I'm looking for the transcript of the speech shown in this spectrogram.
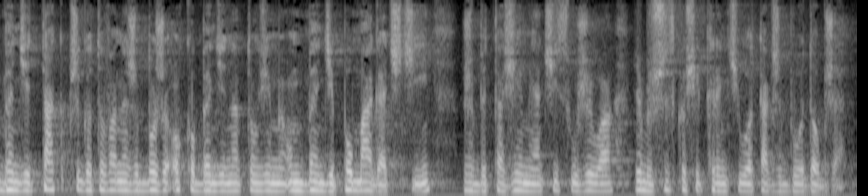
będzie tak przygotowane, że Boże oko będzie nad tą ziemią, On będzie pomagać Ci, żeby ta ziemia Ci służyła, żeby wszystko się kręciło tak, żeby było dobrze.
